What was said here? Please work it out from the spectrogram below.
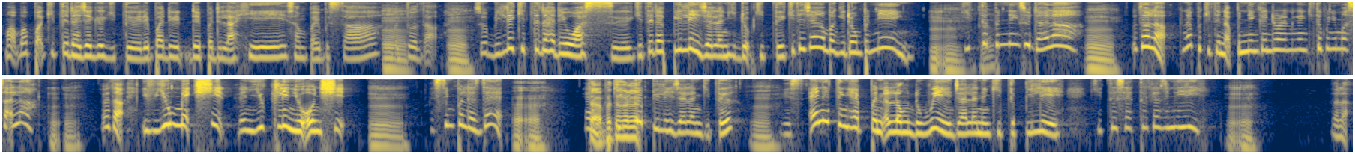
Mak bapak kita dah jaga kita daripada daripada lahir sampai besar, Hmm. betul tak? Hmm. So bila kita dah dewasa, kita dah pilih jalan hidup kita, kita jangan bagi dia orang pening. Mm-mm. Kita pening sudahlah. Hmm. Betul tak? Kenapa kita nak peningkan dia orang dengan kita punya masalah? Mm-mm. Betul tak? If you make shit, then you clean your own shit. Hmm. As simple as that. Uh-uh. Kan? Tak, betul kita kalau- pilih jalan kita. Hmm. If anything happen along the way, jalan yang kita pilih, kita settlekan sendiri. Mm-mm. Betul tak?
